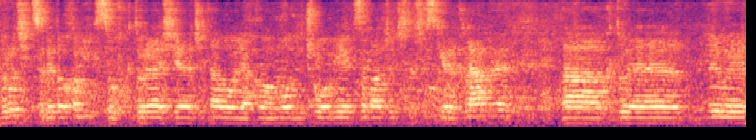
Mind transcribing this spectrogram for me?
wrócić sobie do komiksów, które się czytało jako młody człowiek, zobaczyć te wszystkie reklamy, e, które były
